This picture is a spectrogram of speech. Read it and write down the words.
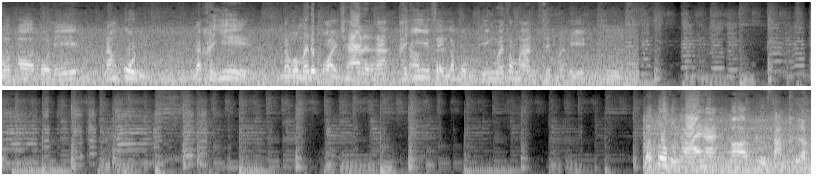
แล้วก็ตัวนี้น้ำอุ่นและขยี้แต่ว่าไม่ได้ปล่อยแช่เลยนะฮะขยี้เสร็จแล้วผมทิ้งไว้ประมาณ 10 นาทีอืมแล้วตัวสุดท้ายฮะก็คือซักเครื่อง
